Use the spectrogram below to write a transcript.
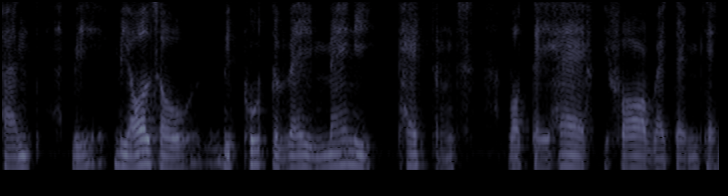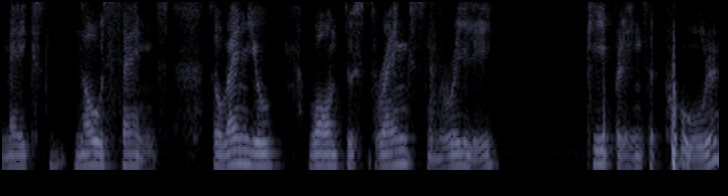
and we we also we put away many patterns what they have before where they, they makes no sense so when you want to strengthen really people in the pool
